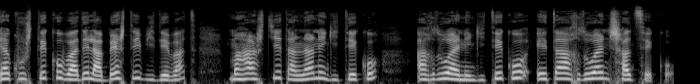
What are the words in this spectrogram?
Jakusteko badela beste bide bat, mahastietan lan egiteko, arduan egiteko eta arduan saltzeko.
